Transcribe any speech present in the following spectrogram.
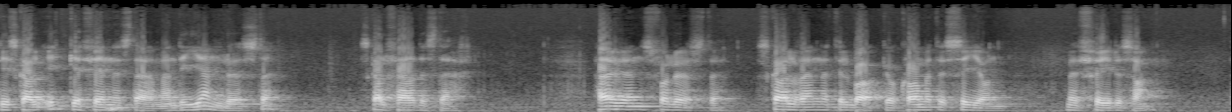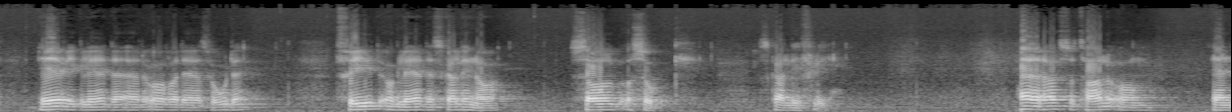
De skal ikke finnes der, men de gjenløste skal ferdes der. Herrens forløste skal vende tilbake og komme til Sion med frydesang. Evig glede er det over deres hode. Fryd og glede skal de nå. Sorg og sukk skal de fly. Her er det altså tale om en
